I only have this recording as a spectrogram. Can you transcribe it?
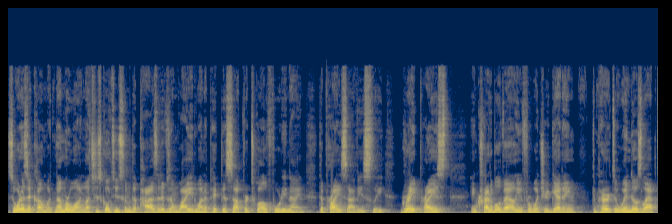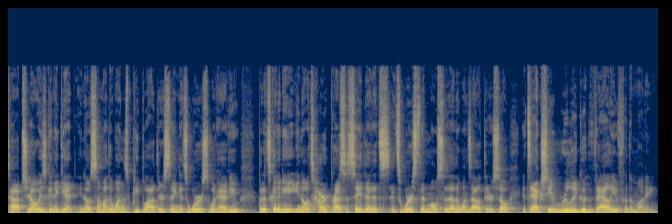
So what does it come with? Number one, let's just go through some of the positives and why you'd want to pick this up for $12.49. The price, obviously. Great price, incredible value for what you're getting. Compared to Windows laptops, you're always going to get, you know, some other ones, people out there saying it's worse, what have you. But it's going to be, you know, it's hard pressed to say that it's, it's worse than most of the other ones out there. So it's actually a really good value for the money.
